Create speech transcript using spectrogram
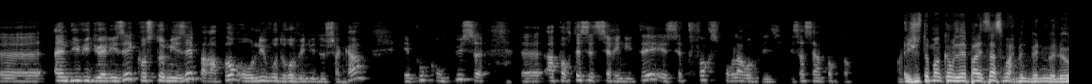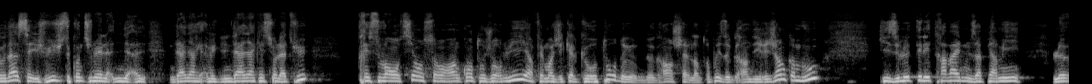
euh, individualisée, customisée par rapport au niveau de revenu de chacun et pour qu'on puisse apporter cette sérénité et cette force pour la reprise. Et ça, c'est important. Et justement, quand vous avez parlé de ça, Mohamed Ben je vais juste continuer dernière, avec une dernière question là-dessus. Très souvent aussi, on se rend compte aujourd'hui, enfin moi j'ai quelques retours de, de grands chefs d'entreprise, de grands dirigeants comme vous, qui disent le télétravail nous a permis, le,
